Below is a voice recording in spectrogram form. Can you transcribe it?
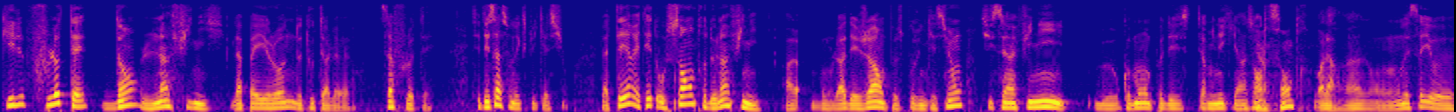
qu'il flottait dans l'infini, la paéron de tout à l'heure. Ça flottait. C'était ça son explication. La Terre était au centre de l'infini. Alors, Bon, là déjà, on peut se poser une question. Si c'est infini, euh, comment on peut déterminer qu'il y a un centre? Un centre. voilà, hein, on essaye euh,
